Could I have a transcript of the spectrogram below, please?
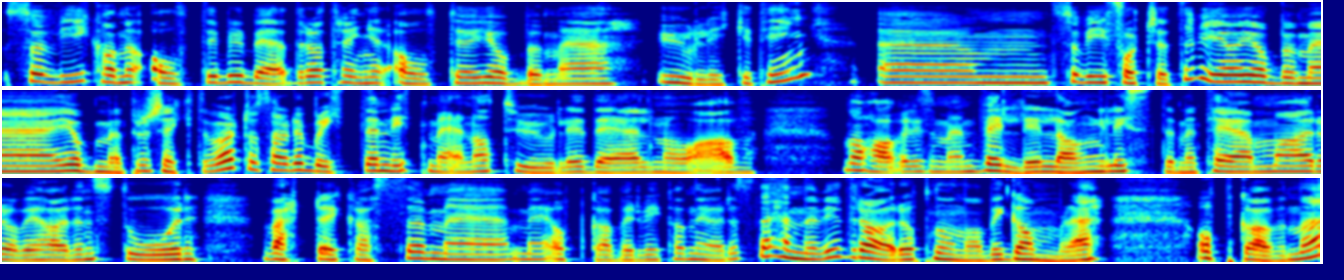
så vi kan jo alltid bli bedre og trenger alltid å jobbe med ulike ting. Um, så vi fortsetter vi å jobbe med, jobbe med prosjektet vårt, og så har det blitt en litt mer naturlig del nå av nå har vi liksom en veldig lang liste med temaer, og vi har en stor verktøykasse med, med oppgaver vi kan gjøre. Så det hender vi drar opp noen av de gamle oppgavene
